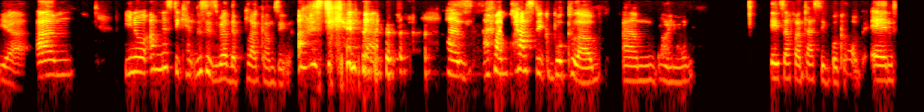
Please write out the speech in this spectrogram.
Yeah. Um, you know, Amnesty Kenya, this is where the plug comes in. Amnesty Kenya has a fantastic book club. Um, you know, it's a fantastic book club. And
